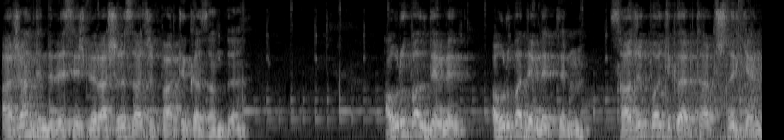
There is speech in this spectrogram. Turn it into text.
Arjantin'de de seçimler aşırı sağcı parti kazandı. Avrupalı devlet, Avrupa devletlerinin sağcı politikaları tartışılırken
